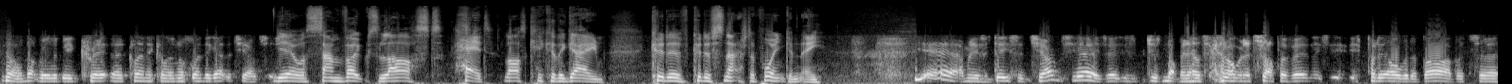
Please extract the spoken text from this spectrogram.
you know, not really being crea- uh, clinical enough when they get the chances. Yeah, well, Sam Vokes' last head, last kick of the game, could have could have snatched a point, couldn't he? Yeah, I mean, it's a decent chance. Yeah, he's, he's just not been able to get over the top of it, and he's, he's put it over the bar. But uh,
